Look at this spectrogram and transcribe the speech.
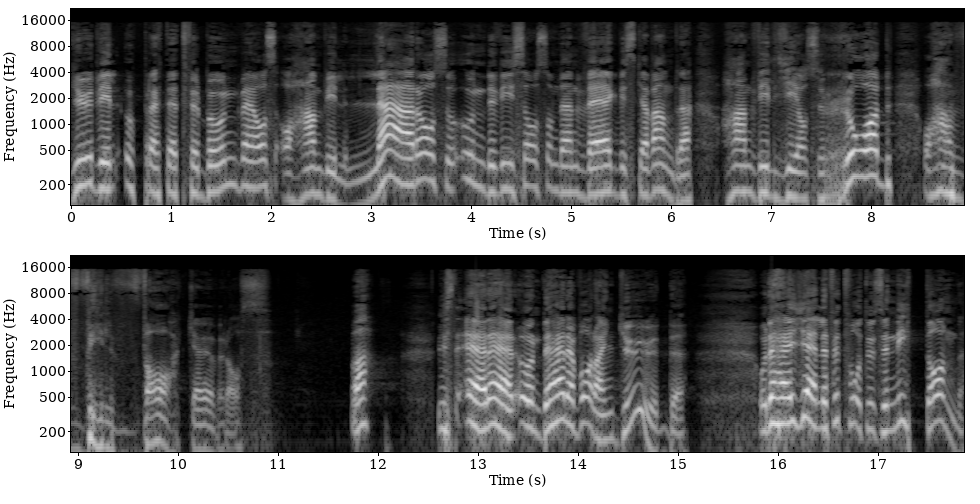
Gud vill upprätta ett förbund med oss och han vill lära oss och undervisa oss om den väg vi ska vandra. Han vill ge oss råd och han vill vaka över oss. Va? Visst är det här under? Det här är våran Gud. Och det här gäller för 2019.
